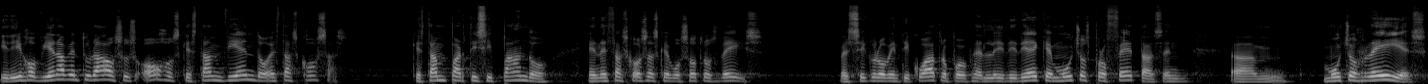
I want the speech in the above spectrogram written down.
y dijo, bienaventurados sus ojos que están viendo estas cosas, que están participando en estas cosas que vosotros veis. Versículo 24, porque le diré que muchos profetas en, um, Muchos reyes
